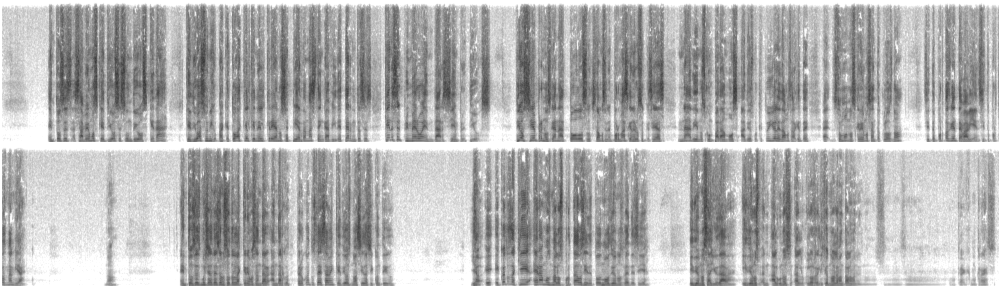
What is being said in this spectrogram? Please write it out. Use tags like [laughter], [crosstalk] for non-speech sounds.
Entonces sabemos que Dios es un Dios que da, que dio a su hijo para que todo aquel que en él crea no se pierda, más tenga vida eterna. Entonces, ¿quién es el primero en dar siempre? Dios. Dios siempre nos gana a todos los que estamos en él, por más generoso que seas, nadie nos comparamos a Dios, porque tú y yo le damos a la gente, eh, somos, nos creemos Santa Claus, ¿no? Si te portas bien, te va bien, si te portas mal, mira, ¿no? Entonces muchas veces nosotros la queremos andar, andar, pero ¿cuántos de ustedes saben que Dios no ha sido así contigo? ¿Y, y- cuántos aquí éramos malos portados y de todos modos Dios nos bendecía? Y Dios nos ayudaba. Y Dios nos, algunos, al- los religiosos no levantaron la mano. No, ¿Cómo cre- ¿Cómo crees?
